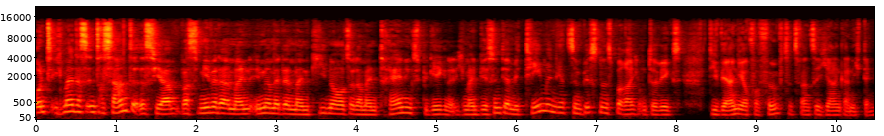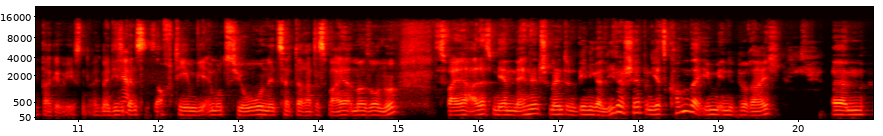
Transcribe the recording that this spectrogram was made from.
Und ich meine, das Interessante ist ja, was mir wieder in meinen, immer wieder in meinen Keynotes oder meinen Trainings begegnet. Ich meine, wir sind ja mit Themen jetzt im Businessbereich unterwegs, die wären ja vor 15, 20 Jahren gar nicht denkbar gewesen. Ich meine, diese Ja. ganzen Soft-Themen wie Emotionen etc., das war ja immer so, ne? Das war ja alles mehr Management und weniger Leadership. Und jetzt kommen wir eben in den Bereich, ähm,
